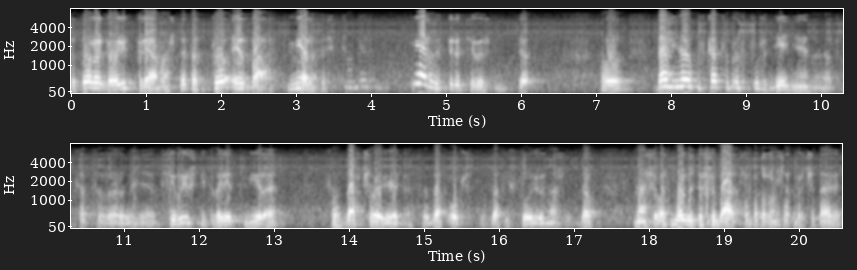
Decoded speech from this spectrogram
что Тора говорит прямо, что это тоэва, мерзость. Мерзость перед Всевышним. Все. Вот. Даже не надо пускаться в рассуждения, не надо пускаться в... Всевышний Творец мира, создав человека, создав общество, создав историю нашу, создав нашу возможность ошибаться, которую мы сейчас прочитали.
